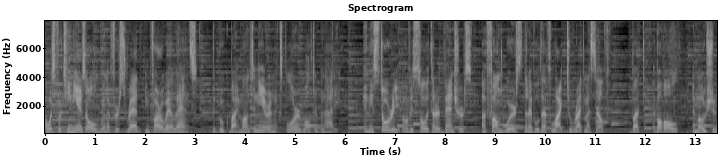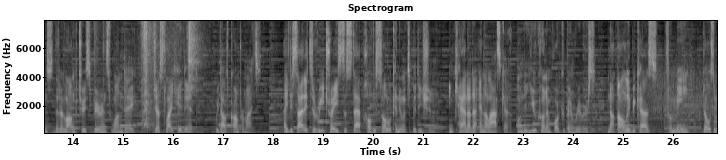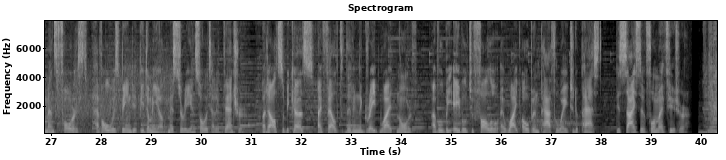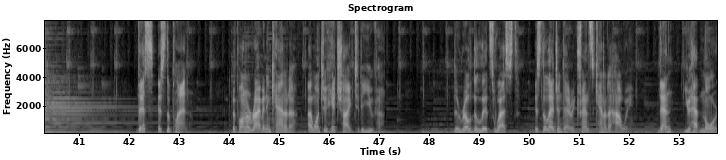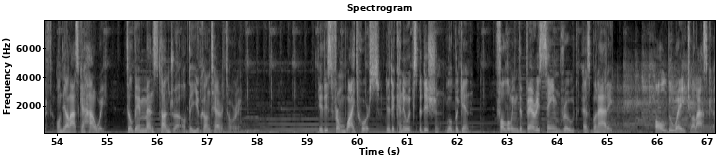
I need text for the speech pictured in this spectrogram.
I was 14 years old when I first read In Faraway Lands, the book by mountaineer and explorer Walter Bonatti. In his story of his solitary adventures, I found words that I would have liked to write myself, but above all, emotions that I longed to experience one day, just like he did, without compromise. I decided to retrace the steps of his solo canoe expedition in Canada and Alaska on the Yukon and Porcupine rivers, not only because, for me, those immense forests have always been the epitome of mystery and solitary adventure, but also because I felt that in the Great White North, I will be able to follow a wide open pathway to the past, decisive for my future. This is the plan. Upon arriving in Canada, I want to hitchhike to the Yukon. The road that leads west is the legendary Trans-Canada Highway. Then you head north on the Alaska Highway till the immense tundra of the Yukon Territory. It is from Whitehorse that the canoe expedition will begin following the very same route as Bonatti, all the way to Alaska.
